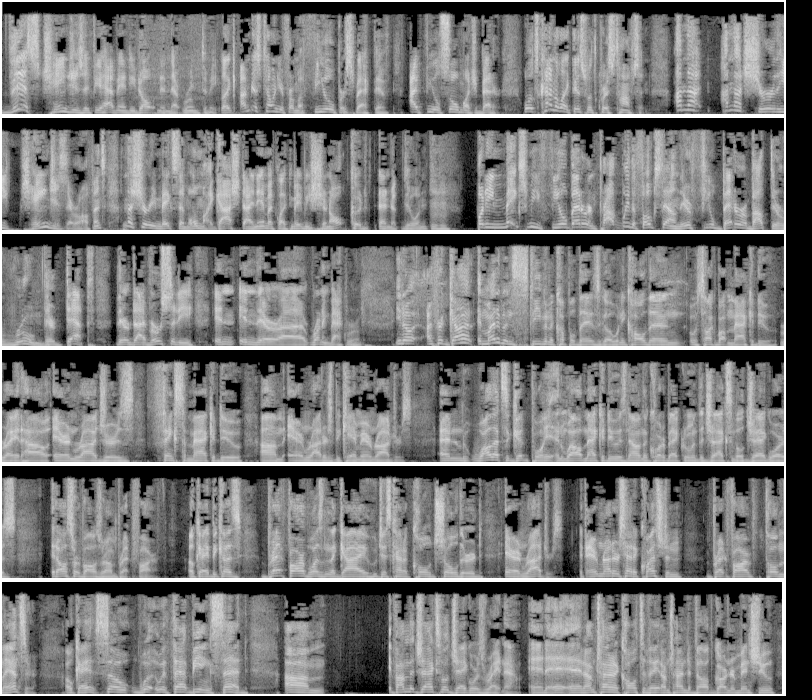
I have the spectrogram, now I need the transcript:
This changes if you have Andy Dalton in that room to me. Like, I'm just telling you from a feel perspective, I feel so much better. Well, it's kind of like this with Chris Thompson. I'm not, I'm not sure he changes their offense. I'm not sure he makes them, oh my gosh, dynamic like maybe Shenault could end up doing. Mm-hmm. But he makes me feel better, and probably the folks down there feel better about their room, their depth, their diversity in in their uh, running back room. You know, I forgot. It might have been Steven a couple days ago when he called in. Was talking about McAdoo, right? How Aaron Rodgers, thanks to McAdoo, um, Aaron Rodgers became Aaron Rodgers. And while that's a good point, and while McAdoo is now in the quarterback room with the Jacksonville Jaguars, it also revolves around Brett Favre. Okay, because Brett Favre wasn't the guy who just kind of cold shouldered Aaron Rodgers. If Aaron Rodgers had a question, Brett Favre told him the answer. Okay, so w- with that being said, um, if I'm the Jacksonville Jaguars right now, and and I'm trying to cultivate, I'm trying to develop Gardner Minshew.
